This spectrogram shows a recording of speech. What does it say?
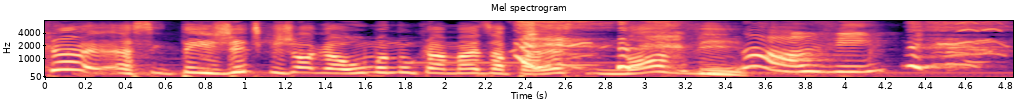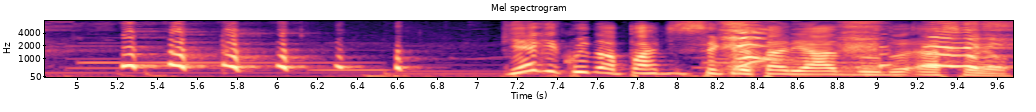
Cara, assim, tem gente que joga uma nunca mais aparece. Nove? Nove. Quem é que cuida da parte de secretariado do. É, sou eu.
